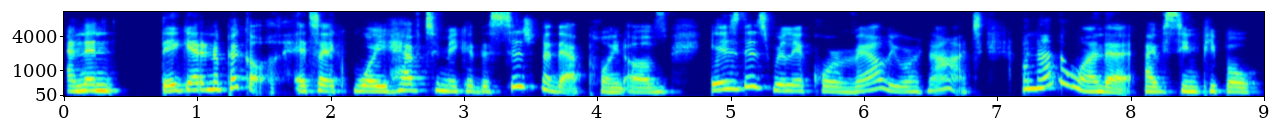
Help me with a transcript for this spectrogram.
And then they get in a pickle. It's like, well, you have to make a decision at that point of is this really a core value or not? Another one that I've seen people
